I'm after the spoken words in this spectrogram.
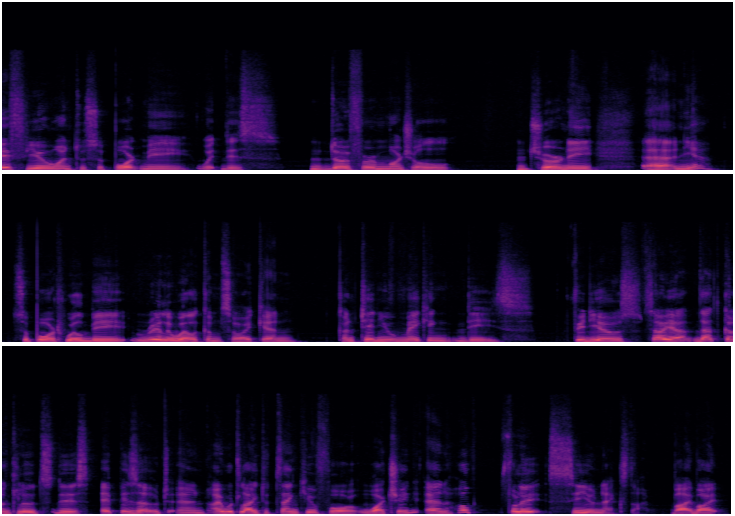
if you want to support me with this Doepfer module journey. Uh, and yeah, support will be really welcome so I can continue making these videos. So yeah, that concludes this episode and I would like to thank you for watching and hopefully see you next time. Bye bye.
